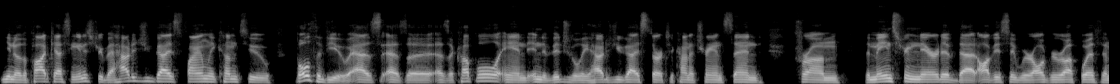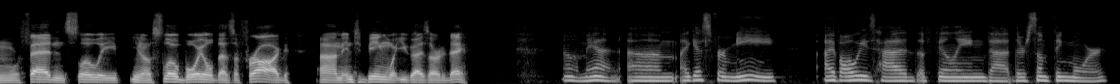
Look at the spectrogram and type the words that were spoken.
you know the podcasting industry, but how did you guys finally come to both of you as as a as a couple and individually? How did you guys start to kind of transcend from the mainstream narrative that obviously we all grew up with and were fed and slowly you know slow boiled as a frog um, into being what you guys are today? Oh man. Um, I guess for me, I've always had a feeling that there's something more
